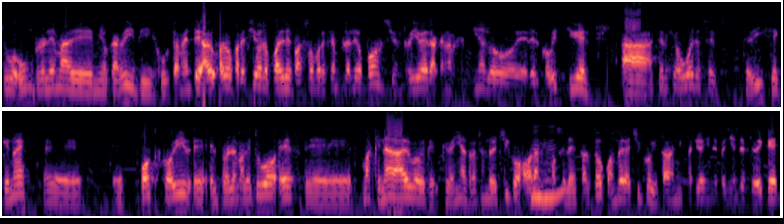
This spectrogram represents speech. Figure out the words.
tuvo un problema de miocarditis, justamente algo, parecido a lo cual le pasó, por ejemplo, a Leo Poncio en River, acá en Argentina, luego del COVID. Si bien a Sergio Agüero se, se dice que no es eh, eh, post-COVID, eh, el problema que tuvo es más que nada algo que, venía trayendo de chico, ahora mismo se le despertó, cuando era chico y estaba en inferiores independientes, se ve que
